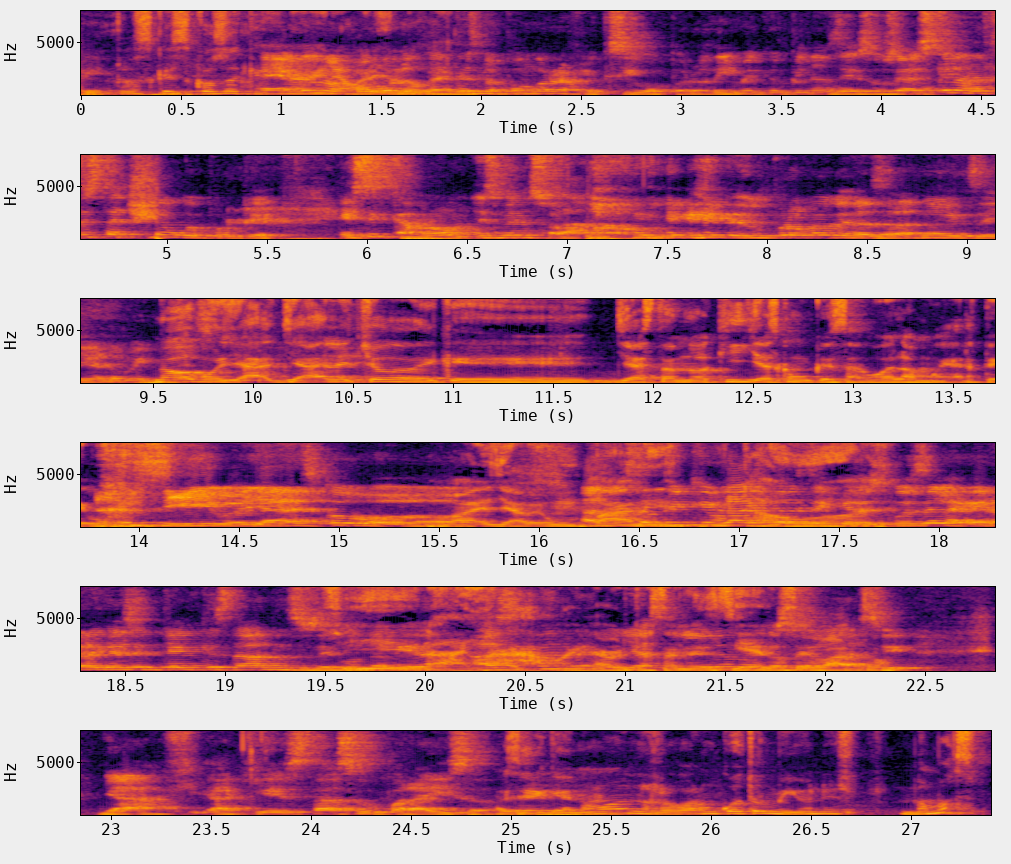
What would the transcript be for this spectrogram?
mí? Pues que es cosa que a Eh, mí me viene me valiendo los lentes me pongo reflexivo, pero dime qué opinas de eso. O sea, es que la neta está chido, güey, porque ese cabrón es venezolano, güey, un profe venezolano enseñándome. No, pues ya, ya el hecho de que ya estando aquí ya es como que salgo de la muerte, güey. Sí, güey, ya es como. No, ya veo un ¿Has pan visto y Peaky no, Blinders de que cabrón. después de la guerra ya sentían que estaban en su segunda Sí, vida? ah, ya, güey, ahorita está en el cielo ese vato. así. Ya, aquí está su paraíso. Así que no, nos robaron 4 millones. ¿No más?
